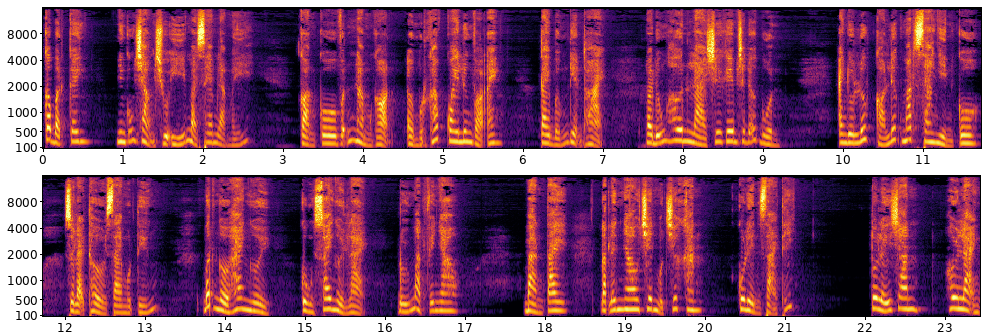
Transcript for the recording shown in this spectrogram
Có bật kênh nhưng cũng chẳng chú ý mà xem là mấy. Còn cô vẫn nằm gọn ở một góc quay lưng vào anh, tay bấm điện thoại. Nói đúng hơn là chơi game cho đỡ buồn. Anh đôi lúc có liếc mắt sang nhìn cô rồi lại thở dài một tiếng. Bất ngờ hai người cùng xoay người lại, đối mặt với nhau. Bàn tay đặt lên nhau trên một chiếc khăn. Cô liền giải thích. Tôi lấy chăn, hơi lạnh.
